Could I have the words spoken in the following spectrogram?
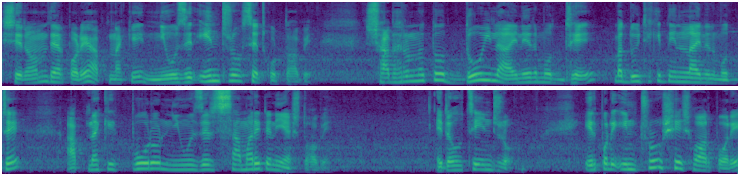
শিরোনাম দেওয়ার পরে আপনাকে নিউজের ইন্ট্রো সেট করতে হবে। সাধারণত দুই লাইনের মধ্যে বা দুই থেকে তিন লাইনের মধ্যে আপনাকে পুরো নিউজের সামারিটা নিয়ে আসতে হবে। এটা হচ্ছে ইন্ট্রো এরপরে ইন্ট্রো শেষ হওয়ার পরে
